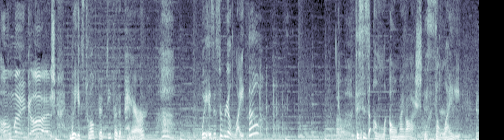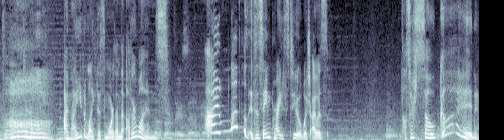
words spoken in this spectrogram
Oh my gosh. Wait, it's 12.50 for the pair? Wait, is this a real light though? This is a, oh my gosh, this is a light. I might even like this more than the other ones. Those. It's the same price too, which I was. Those are so good.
